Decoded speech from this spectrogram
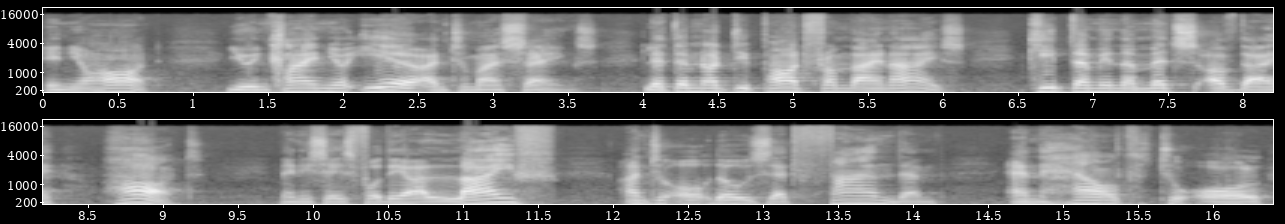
in your heart. You incline your ear unto my sayings. Let them not depart from thine eyes. Keep them in the midst of thy heart. Then he says, For they are life unto all those that find them, and health to all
